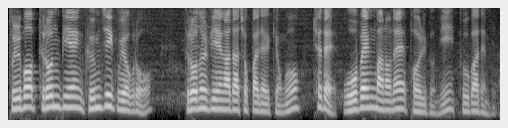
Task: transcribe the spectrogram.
불법 드론 비행 금지 구역으로 드론을 비행하다 적발될 경우 최대 500만 원의 벌금이 부과됩니다.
